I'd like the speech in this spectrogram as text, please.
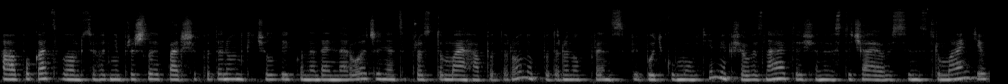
А показувала вам сьогодні прийшли перші подарунки чоловіку на день народження. Це просто мега подарунок. Подарунок, в принципі, будь-кому в дім, якщо ви знаєте, що не вистачає ось інструментів.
